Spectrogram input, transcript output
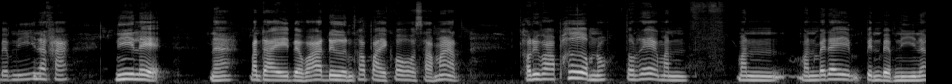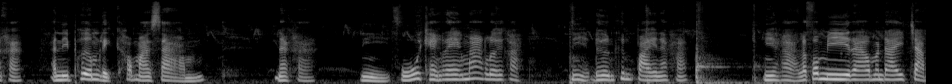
แบบนี้นะคะ นี่แหละนะบันไดแบบว่าเดินเข้าไปก็สามารถเขาเรียกว่าเพิ่มเนาะตอนแรกมันมันมันไม่ได้เป็นแบบนี้นะคะ อันนี้เพิ่มเหล็กเข้ามาสามนะคะ นี่โอ้ยแข็งแรงมากเลยค่ะ นี่เดินขึ้นไปนะคะ นี่ค่ะ แล้วก็มีราวบันไดจับ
